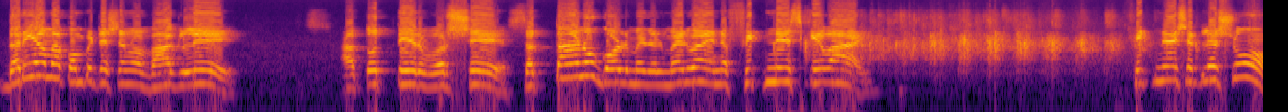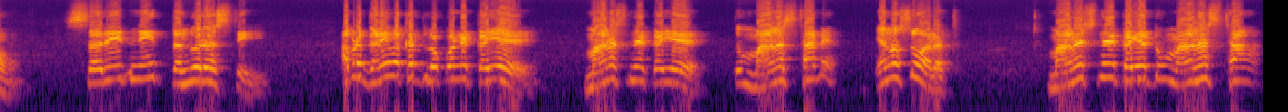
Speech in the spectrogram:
દરિયામાં કોમ્પિટિશનમાં ભાગ લે. આ તોતેર વર્ષે સત્તાણું ગોલ્ડ મેડલ મેળવ્યા એને ફિટનેસ કહેવાય. ફિટનેસ એટલે શું? શરીરની તંદુરસ્તી. આપણે ઘણી વખત લોકોને કહીએ, માણસને કહીએ, તું માણસ થા ને? એનો શું અર્થ? માણસને કહીએ, તું માણસ થા.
